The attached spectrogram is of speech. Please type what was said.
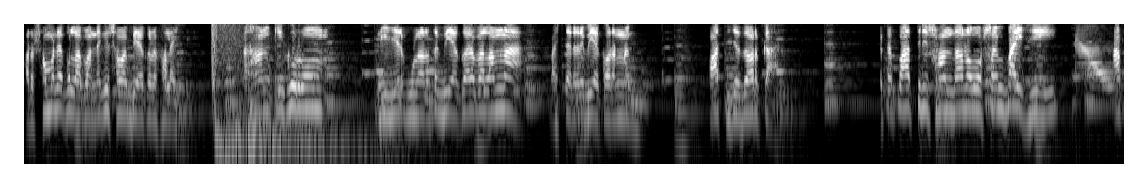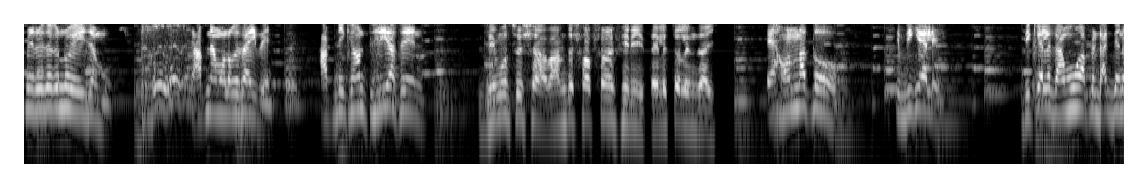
আর সমানে পোলা পান নাকি সবাই বিয়ে করে ফেলাইছে। এখন কি করুম? নিজের পোলাটা তো বিয়ে করে পেলাম না বাইশ বিয়ে করার লাগবো। পাত্রী যে দরকার। একটা পাত্রীর সন্ধান অবশ্য আমি পাইছি। আপনি রোজ নয়ে যাব আপনি আমার লগে যাইবেন। আপনি কি এখন ফিরে আছেন? জি মনসুর সাহেব আমি তো সবসময় ফিরি তাইলে চলেন যাই। এখন না তো সে বিকেলে। বিকেলে যামু আপনি ডাক দেন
